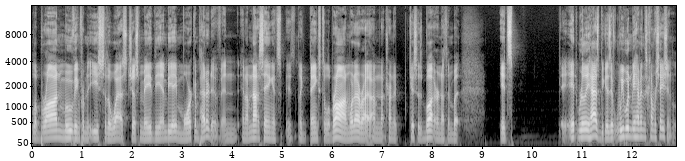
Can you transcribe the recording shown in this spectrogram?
LeBron moving from the East to the West just made the NBA more competitive. And and I'm not saying it's it's like thanks to LeBron, whatever. I, I'm not trying to kiss his butt or nothing, but it's it really has because if we wouldn't be having this conversation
